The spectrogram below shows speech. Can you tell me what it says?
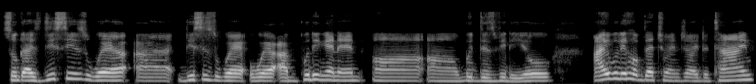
so guys, this is where uh this is where where I'm putting an end uh, uh with this video. I really hope that you enjoyed the time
